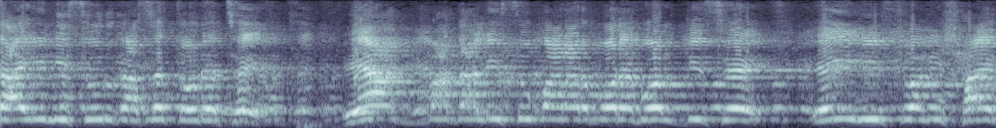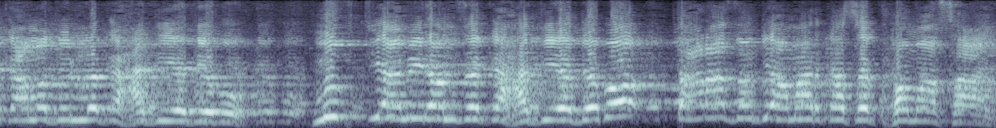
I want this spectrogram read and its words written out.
চাইরি লিচুর কাছে চড়েছে। এক বাদা লিচু পারার পরে বলতিছে, এই লিচু আমি শাহেক আমাদুল্লাহকে হাদিয়ে দেব। মুফতি আমির আমজাকে হাদিয়ে দেব, তারা যদি আমার কাছে ক্ষমা চায়।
